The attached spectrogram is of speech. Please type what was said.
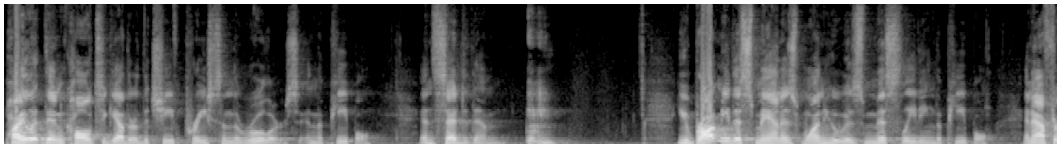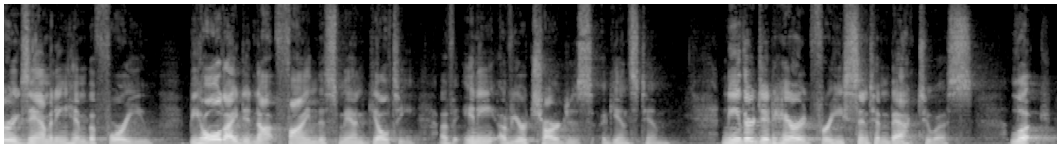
Pilate then called together the chief priests and the rulers and the people and said to them, You brought me this man as one who is misleading the people. And after examining him before you, behold, I did not find this man guilty of any of your charges against him. Neither did Herod, for he sent him back to us. Look,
